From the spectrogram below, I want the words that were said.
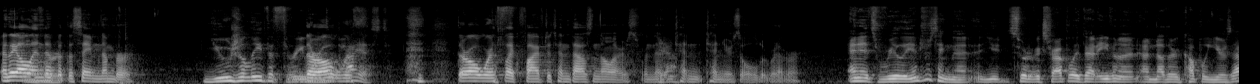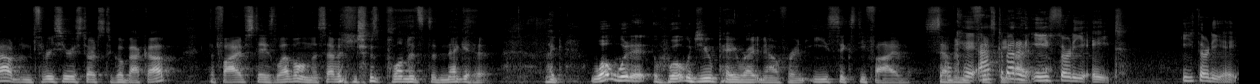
And they all end up at the same number. Usually, the 3 They're all are worth- highest. They're all worth like five to ten thousand dollars when they're Yeah. ten, 10 years old or whatever. And it's really interesting that you sort of extrapolate that even a, another couple years out, and the three series starts to go back up. The five stays level, and the seven just plummets to negative. Like, what would it? What would you pay right now for an E E65 750? Okay, ask about an E38. E38.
